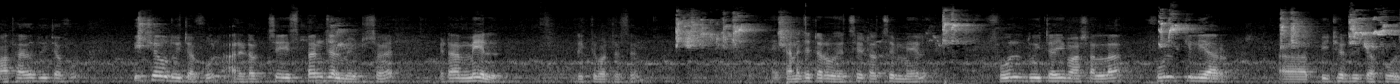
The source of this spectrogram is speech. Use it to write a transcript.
মাথায়ও দুইটা ফুল, পিঠেও দুইটা ফুল। আর এটা হচ্ছে স্প্যাঞ্জেল মিউটেশনের এটা মেল দেখতে পারতেছেন? এখানে যেটা রয়েছে, এটা হচ্ছে মেল। ফুল দুইটাই মাশাল্লাহ ফুল ক্লিয়ার পিঠের দুইটা ফুল।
